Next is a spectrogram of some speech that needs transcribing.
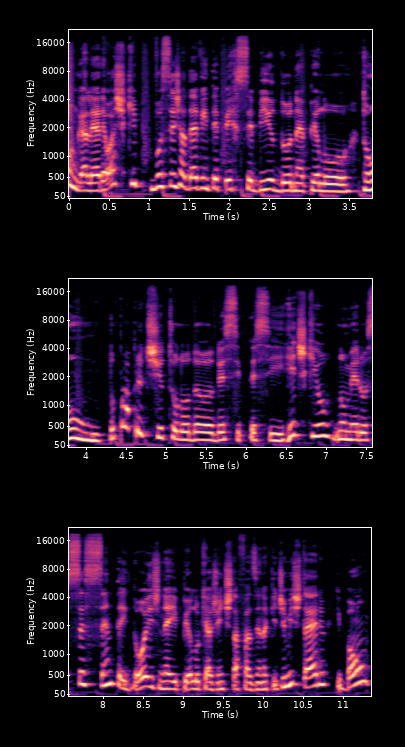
Bom, galera, eu acho que vocês já devem ter percebido, né, pelo tom do próprio título do, desse, desse Hit Kill número 62, né, e pelo que a gente tá fazendo aqui de mistério. Que bom,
